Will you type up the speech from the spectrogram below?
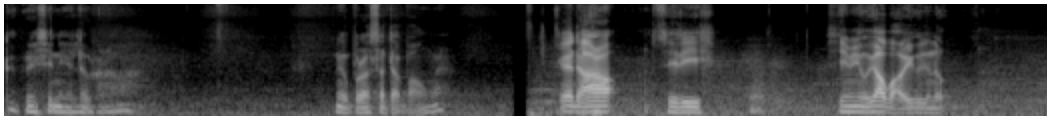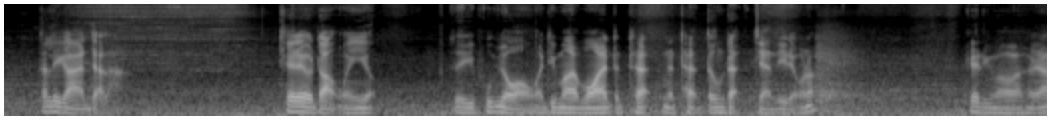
decoration တွေလောက်ထားတာပါ။ဒီပရောဆက်တက်ပါအောင်မယ်။ကဲဒါကတော့စီ ရီရှင်မျိုးရောက်ပါပြီဦးဇင်းတို့။တက်လိကရတက်လာ။ထဲတဲ့တောင်ဝင်ရောစီရီဖူးပြောအောင်မယ်ဒီမှာပေါ်ကတစ်ထက်နှစ်ထက်သုံးထက်ကျန်သေးတယ်ဗောနော်။ကဲဒီမှာပါခင်ဗျာ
